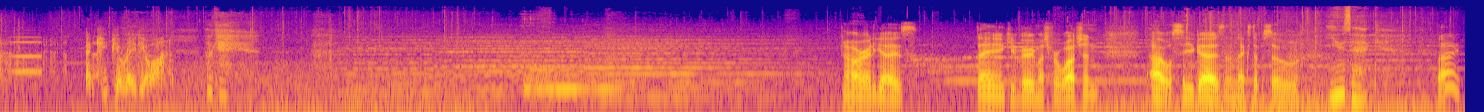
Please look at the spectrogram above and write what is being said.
And keep your radio on. Okay. Alrighty guys. Thank you very much for watching. I will see you guys in the next episode. Music. Bye.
